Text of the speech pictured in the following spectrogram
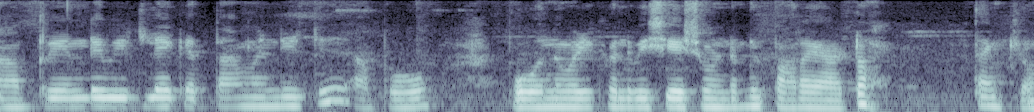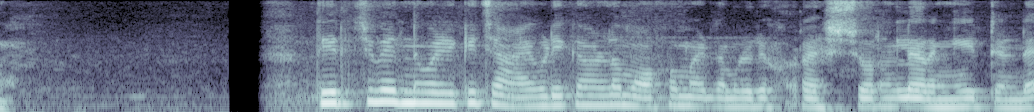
യാത്രയുണ്ട് വീട്ടിലേക്ക് എത്താൻ വേണ്ടിയിട്ട് അപ്പോൾ പോകുന്ന വഴിക്ക് വല്ല വിശേഷം ഉണ്ടെങ്കിൽ പറയാം കേട്ടോ. താങ്ക് യു തിരിച്ചു വരുന്ന വഴിക്ക് ചായ കുടിക്കാനുള്ള മോഹമായിട്ട് നമ്മളൊരു റെസ്റ്റോറന്റിൽ ഇറങ്ങിയിട്ടുണ്ട്.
